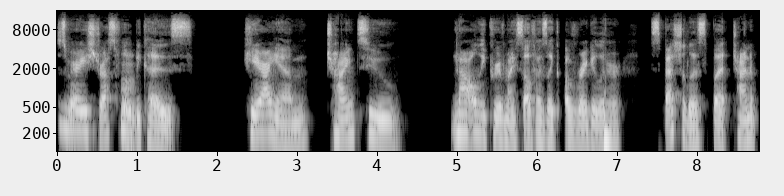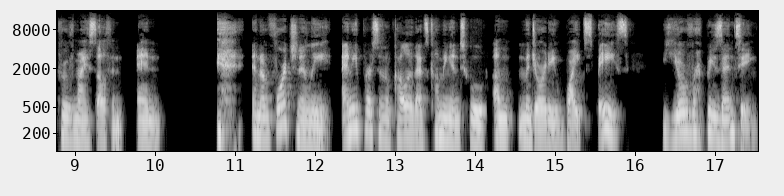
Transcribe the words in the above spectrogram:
was very stressful mm. because here I am trying to not only prove myself as like a regular specialist, but trying to prove myself and and and unfortunately, any person of color that's coming into a majority white space, you're representing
